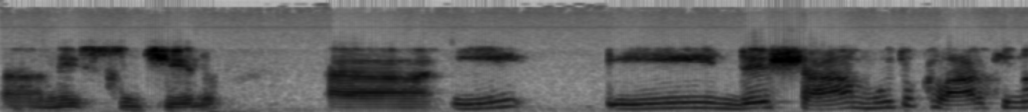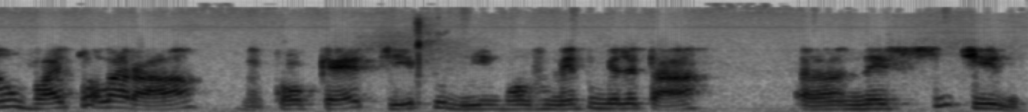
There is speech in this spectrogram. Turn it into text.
uh, nesse sentido e, e deixar muito claro que não vai tolerar né, qualquer tipo de movimento militar uh, nesse sentido.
